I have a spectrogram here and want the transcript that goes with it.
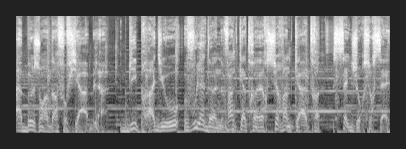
a besoin d'infos fiables. Bip Radio vous la donne 24 h sur 24, 7 jours sur 7.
